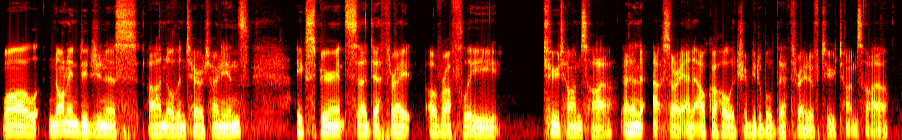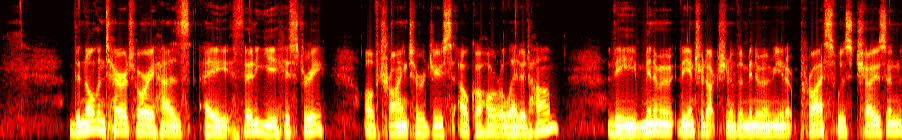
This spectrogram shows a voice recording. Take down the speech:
while non Indigenous uh, Northern Territorians experience a death rate of roughly two times higher, uh, sorry, an alcohol attributable death rate of two times higher. The Northern Territory has a 30 year history of trying to reduce alcohol related harm. The minimum, the introduction of a minimum unit price was chosen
